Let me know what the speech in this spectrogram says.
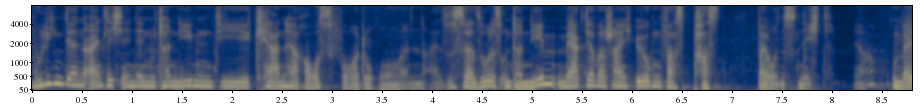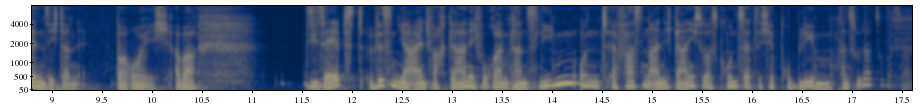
Wo liegen denn eigentlich in den Unternehmen die Kernherausforderungen? Also es ist ja so, das Unternehmen merkt ja wahrscheinlich, irgendwas passt bei uns nicht, ja, und melden sich dann bei euch. Aber Sie selbst wissen ja einfach gar nicht, woran kann es liegen und erfassen eigentlich gar nicht so das grundsätzliche Problem. Kannst du dazu was sagen?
